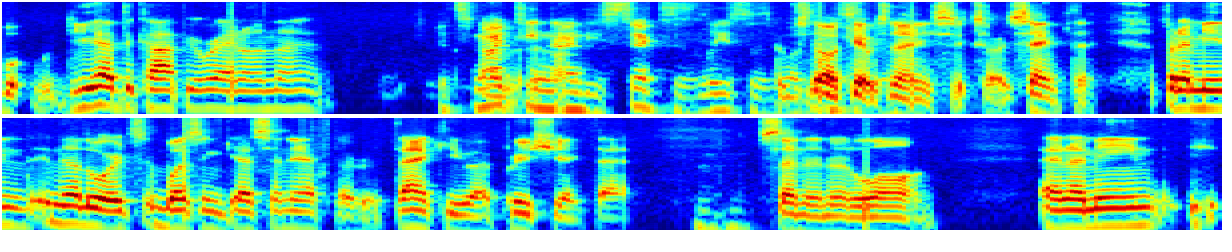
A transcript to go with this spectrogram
do you have the copyright on that? It's 1996 is Lisa's. It was, okay, it was 96. Sorry, same thing. But I mean, in other words, it wasn't guessing after. Thank you. I appreciate that. Mhm. Sending it along. And I mean, he,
